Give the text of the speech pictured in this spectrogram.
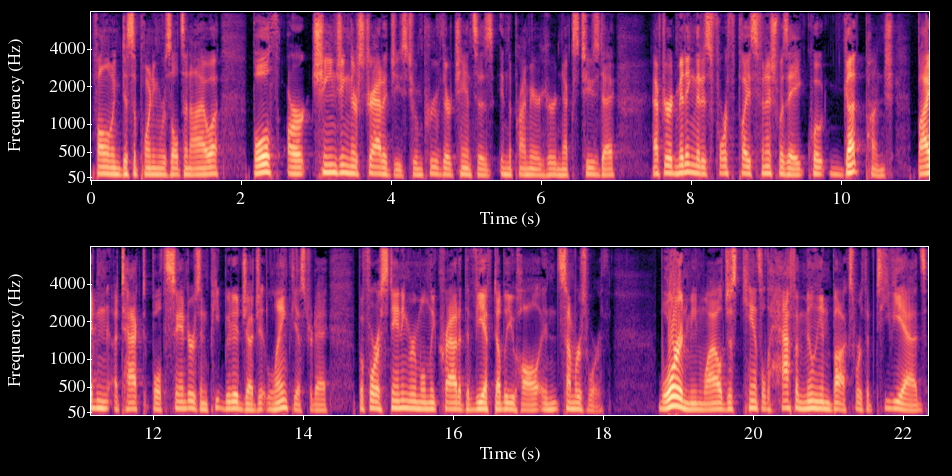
following disappointing results in Iowa. Both are changing their strategies to improve their chances in the primary here next Tuesday. After admitting that his fourth place finish was a quote gut punch, Biden attacked both Sanders and Pete Buttigieg at length yesterday before a standing room only crowd at the VFW Hall in Somersworth. Warren, meanwhile, just canceled half a million bucks worth of TV ads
